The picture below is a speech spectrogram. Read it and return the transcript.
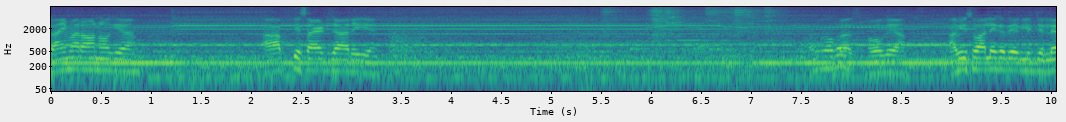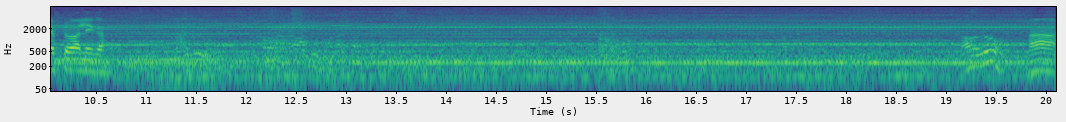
टाइमर ऑन हो गया। आपकी साइड जा रही है। बस हो गया। अब इस वाले का देख लीजिए लेफ़्ट वाले का। हाँ।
